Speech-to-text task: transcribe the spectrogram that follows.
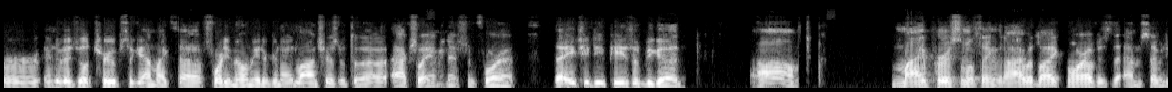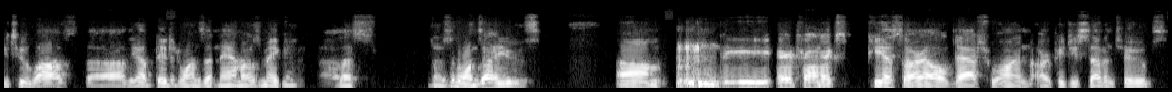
for individual troops, again, like the 40 millimeter grenade launchers with the actual ammunition for it, the HEDPs would be good. Um, my personal thing that I would like more of is the M72 laws, the, the updated ones that Nammo's making. Uh, that's those are the ones I use. Um, the Airtronics PSRL-1 RPG7 tubes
